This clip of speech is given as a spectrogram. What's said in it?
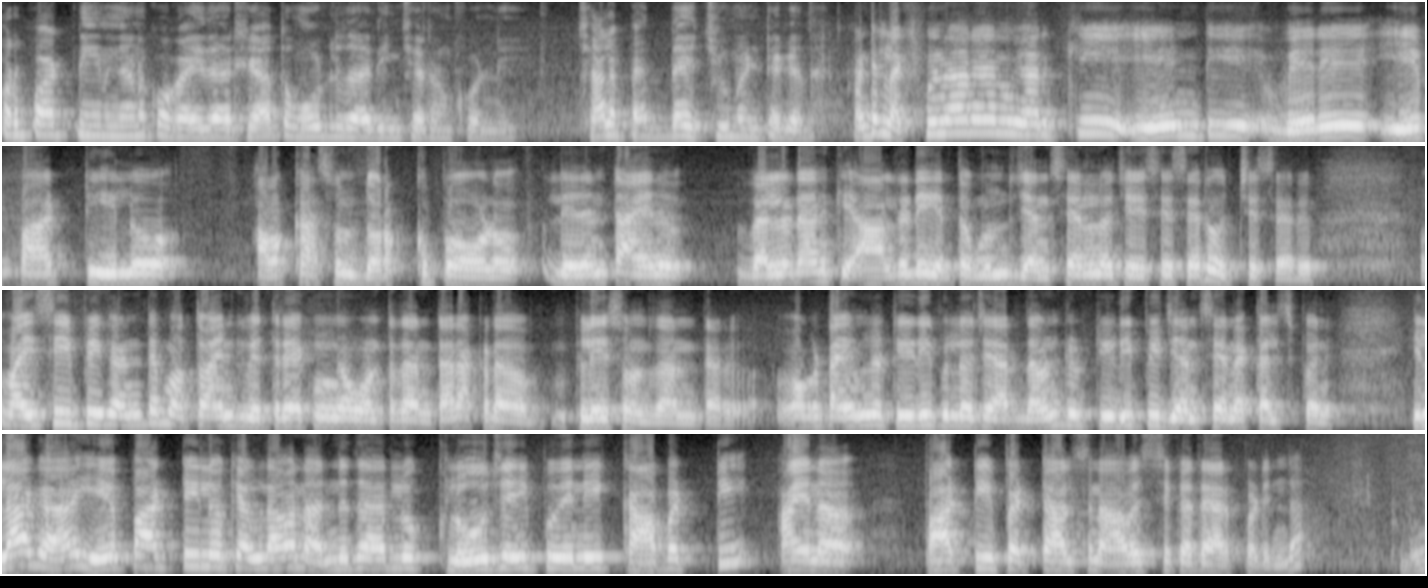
పొరపాటు నేను కనుక ఒక ఐదారు శాతం ఓట్లు సాధించారనుకోండి చాలా పెద్ద అచీవ్మెంటే కదా. అంటే లక్ష్మీనారాయణ గారికి ఏంటి వేరే ఏ పార్టీలో అవకాశం దొరక్కపోవడం లేదంటే ఆయన వెళ్ళడానికి ఆల్రెడీ ఇంతకుముందు జనసేనలో చేసేసారు వచ్చేసారు. వైసీపీ కంటే మొత్తం ఆయనకి వ్యతిరేకంగా ఉంటుంది అంటారు అక్కడ ప్లేస్ ఉండదు అంటారు ఒక టైంలో టీడీపీలో చేద్దామంటే టీడీపీ జనసేన కలిసిపోయి ఇలాగా ఏ పార్టీలోకి వెళ్దామని అన్ని దారులు క్లోజ్ అయిపోయినాయి కాబట్టి ఆయన పార్టీ పెట్టాల్సిన ఆవశ్యకత ఏర్పడిందా? ఇప్పుడు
